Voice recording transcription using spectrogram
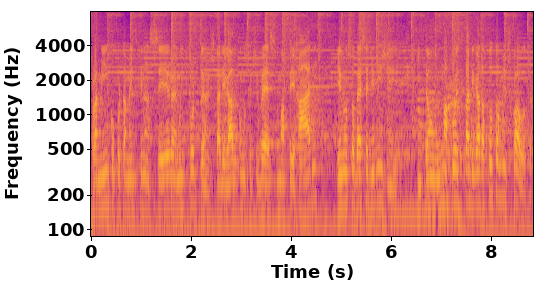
Para mim, comportamento financeiro é muito importante. Tá ligado como se eu tivesse uma Ferrari e não soubesse a dirigir. Então, uma coisa está ligada totalmente com a outra.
